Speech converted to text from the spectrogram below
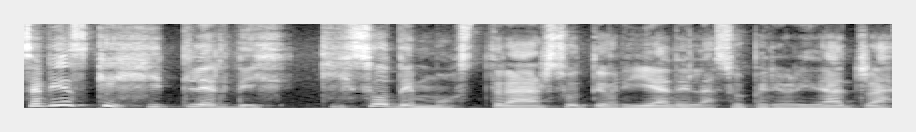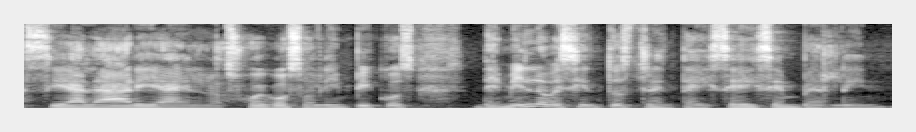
¿Sabías que Hitler quiso demostrar su teoría de la superioridad racial aria en los Juegos Olímpicos de 1936 en Berlín?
